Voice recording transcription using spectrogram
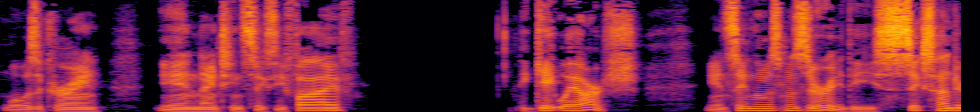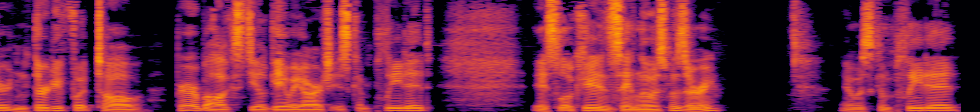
what was occurring In 1965, the Gateway Arch in St. Louis, Missouri, the 630 foot tall parabolic steel Gateway Arch is completed. It's located in St. Louis, Missouri. It was completed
